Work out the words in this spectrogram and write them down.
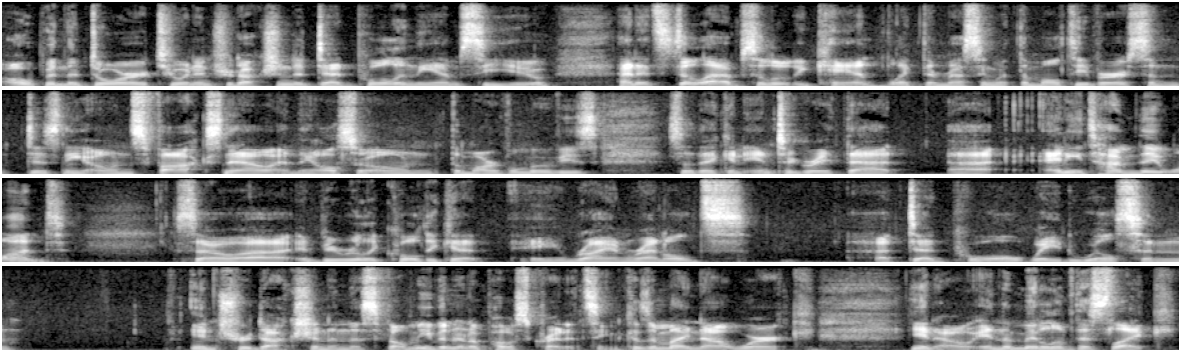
open the door to an introduction to Deadpool in the MCU, and it still absolutely can. Like they're messing with the multiverse, and Disney owns Fox now, and they also own the Marvel movies, so they can integrate that uh, anytime they want. So uh, it'd be really cool to get a Ryan Reynolds, uh, Deadpool, Wade Wilson introduction in this film, even in a post credit scene, because it might not work. You know, in the middle of this like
